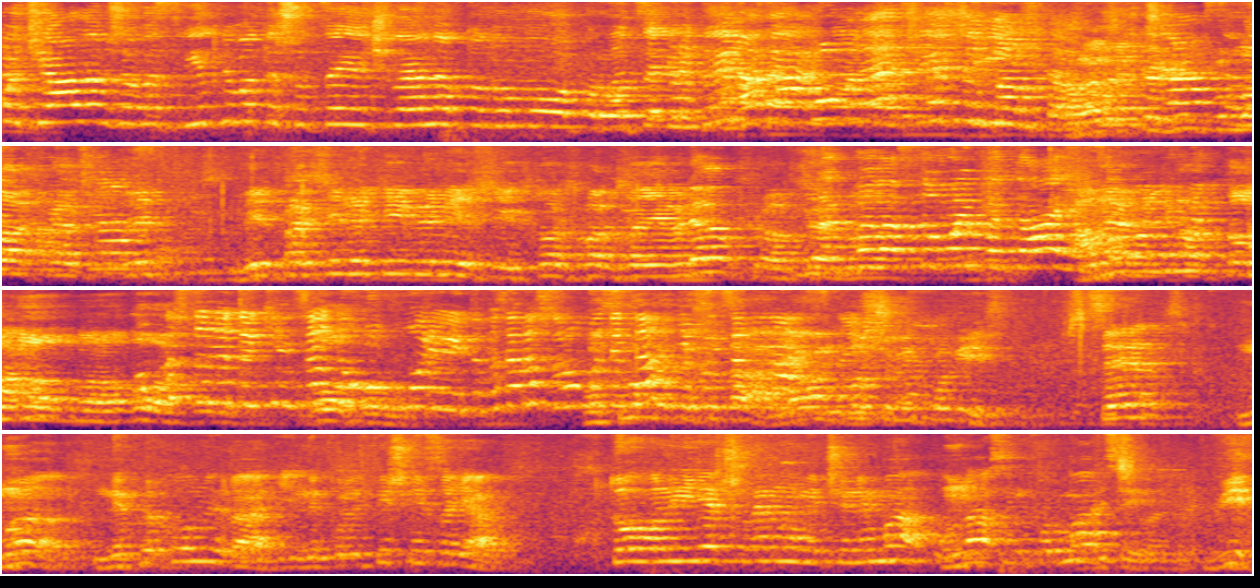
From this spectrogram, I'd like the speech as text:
почали вже висвітлювати, що це є члени автономного округу. Це людина, там скажіть, будь ласка, від, від працівників міліції хтось вам заявляв, що це Так ми вас тому і питаємо. не автономного Ви просто не до кінця договорюєте. Ви зараз робите так, Послухайте ніби сюди, це в я вам прошу відповісти. Це ми не в Верховній Раді, не політичні заяви. Хто вони є членами чи нема, у нас інформації від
